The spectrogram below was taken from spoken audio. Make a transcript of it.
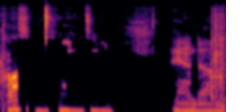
constantly. And um,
